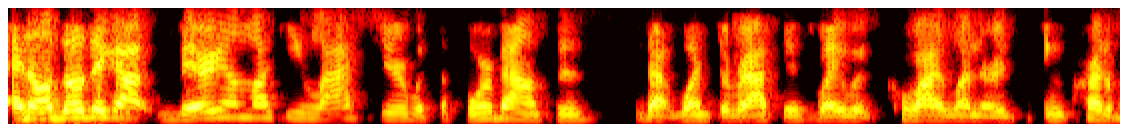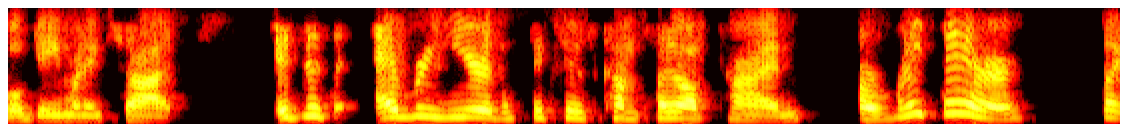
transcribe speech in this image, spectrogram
And although they got very unlucky last year with the four bounces that went the Raptors' way with Kawhi Leonard's incredible game winning shot, it just every year the Sixers come playoff time are right there, but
